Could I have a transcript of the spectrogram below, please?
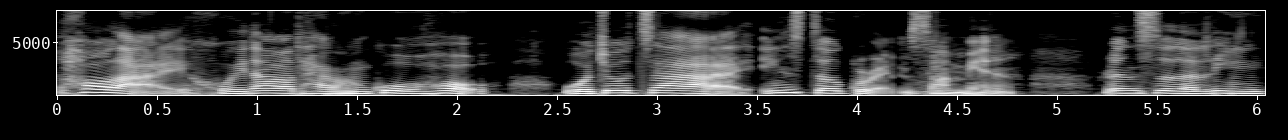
后来回到台湾过后，我就在 Instagram 上面。嗯认识了另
